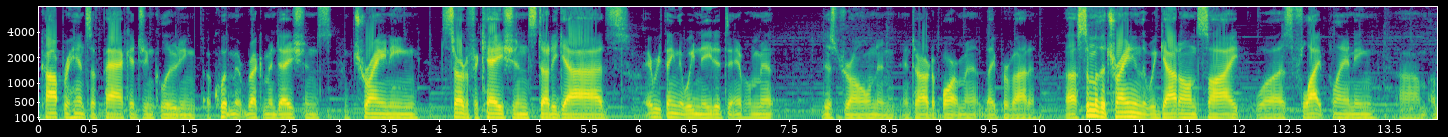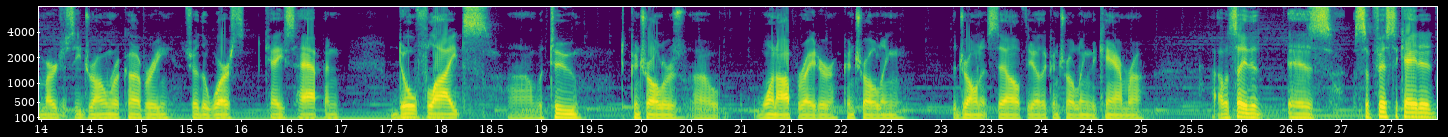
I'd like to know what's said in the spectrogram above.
comprehensive package including equipment recommendations, training, certification, study guides, everything that we needed to implement this drone and our department they provided. Uh, some of the training that we got on site was flight planning, um, emergency drone recovery, should the worst case happen, dual flights uh, with two controllers, uh, one operator controlling the drone itself, the other controlling the camera. I would say that as sophisticated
